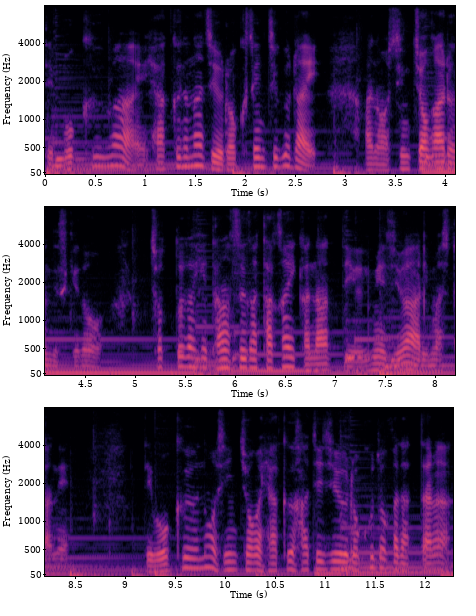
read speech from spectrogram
で、僕は176センチぐらいあの身長があるんですけど、ちょっとだけ単数が高いかなっていうイメージはありましたね。で、僕の身長が186度かだったら、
